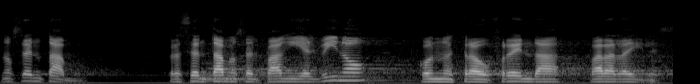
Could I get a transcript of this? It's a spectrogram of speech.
Nos sentamos, presentamos el pan y el vino con nuestra ofrenda para la iglesia.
